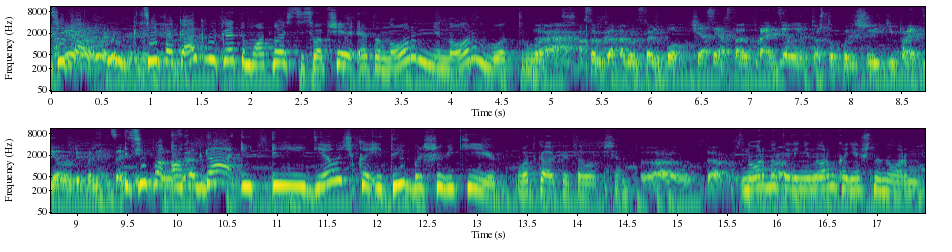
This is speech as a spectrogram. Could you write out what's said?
Типа, типа, как вы к этому относитесь? Вообще, это норм, не норм? Вот, вот. Да, особенно когда так вот стоишь, бок, сейчас я с тобой проделаю то, что большевики проделали, блядь, за Типа, а когда и, и девочка, и ты большевики? Вот как это вообще? А, вот, да, Норм это или не норм, конечно, норм.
